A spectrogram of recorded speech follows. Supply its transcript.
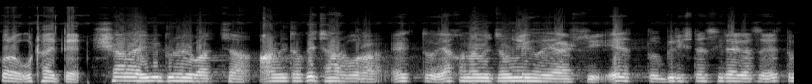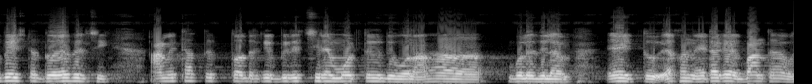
করো উঠাইতে। সারা ইঁদুরের বাচ্চা আমি তোকে ছাড়বো না। এই তো এখন আমি জঙ্গলি হয়ে আসছি। এই তো ব্রিজটা ছিঁড়ে গেছে। এই তো ব্রিজটা ধরে ফেলছি। আমি থাকতে তোদেরকে ব্রিজ ছিঁড়ে মরতেও দিব না। হ্যাঁ। বলে দিলাম, এই তো, এখন এটাকে বানতে হবে।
